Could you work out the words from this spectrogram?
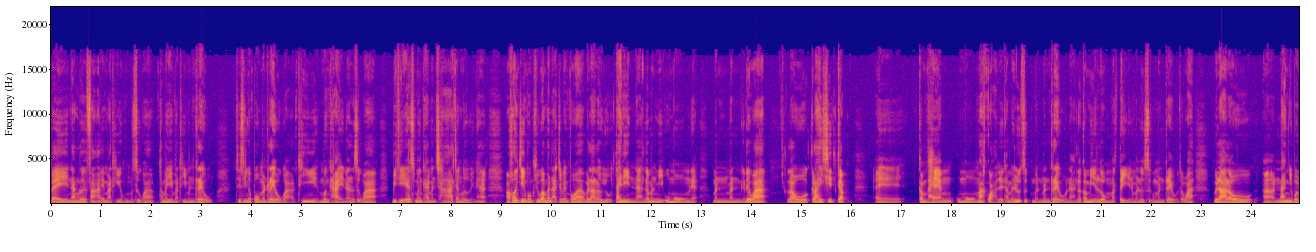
ไปนั่งรถไฟฟ้า MRT ผมรู้สึกว่าทำไม MRT มันเร็ว ที่สิงคโปร์มันเร็วกว่าที่เมืองไทยนะรู้สึกว่า BTS เมืองไทยมันช้าจังเลยนะฮะเอาเข้าจริงผมคิดว่ามันอาจจะเป็นเพราะว่าเวลาเราอยู่ใต้ดินนะแล้วมันมีอุโมงค์เนี่ยมันมันเรียกว่าเราใกล้ชิดกับกำแพงอุโมงค์มากกว่าเลยทำให้รู้สึกเหมือนมันเร็วนะแล้วก็มีลมมาตีมันรู้สึกว่ามันเร็ว แต่ว่าเวลาเรานั่งอยู่บน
